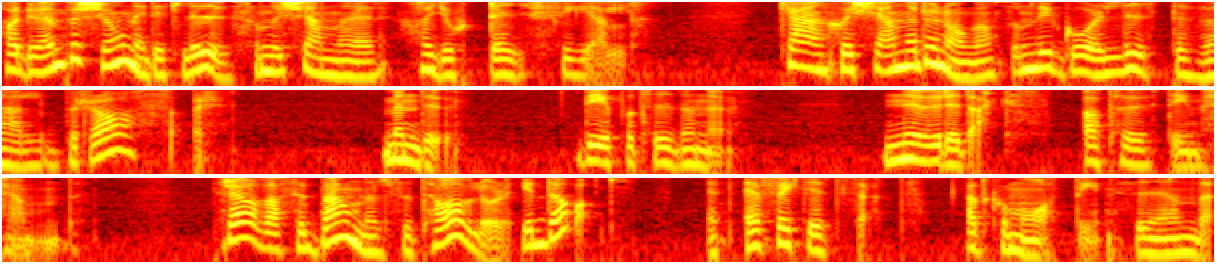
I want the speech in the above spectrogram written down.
Har du en person i ditt liv som du känner har gjort dig fel? Kanske känner du någon som det går lite väl bra för? Men du, det är på tiden nu. Nu är det dags att ta ut din hämnd. Pröva förbannelsetavlor idag. Ett effektivt sätt att komma åt din fiende.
